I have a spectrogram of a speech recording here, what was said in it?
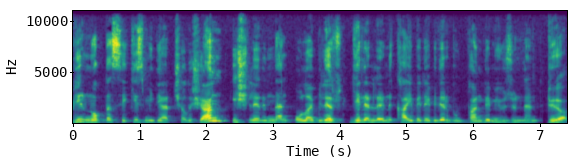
1.8 milyar çalışan işlerinden olabilir. Gelirlerini kaybedebilir bu pandemi yüzünden diyor.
